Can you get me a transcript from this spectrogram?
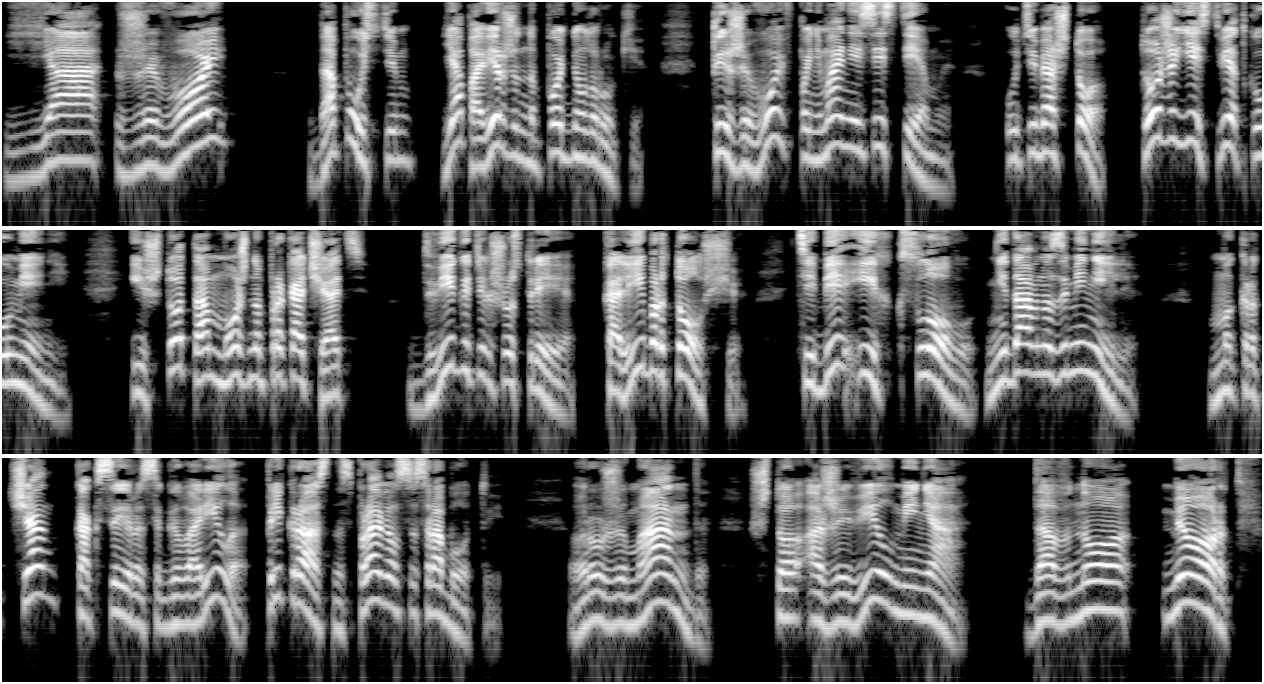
я живой? Допустим. Я поверженно поднял руки. Ты живой в понимании системы. У тебя что, тоже есть ветка умений? И что там можно прокачать? Двигатель шустрее, калибр толще. Тебе их, к слову, недавно заменили. Макротчан, как Сейроса говорила, прекрасно справился с работой. Ружеманд, что оживил меня, давно мертв.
